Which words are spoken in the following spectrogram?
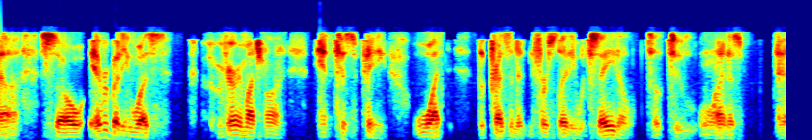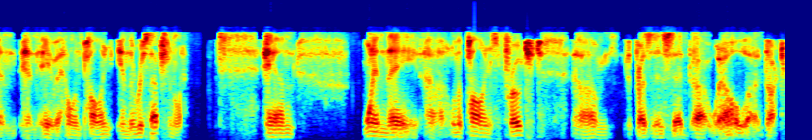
uh, so everybody was very much on anticipating what the president and first lady would say to, to, to Linus and, and Ava Helen Pauling in the reception line. And when they uh, when the Paulings approached, um, the president said, uh, "Well, uh, Dr.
